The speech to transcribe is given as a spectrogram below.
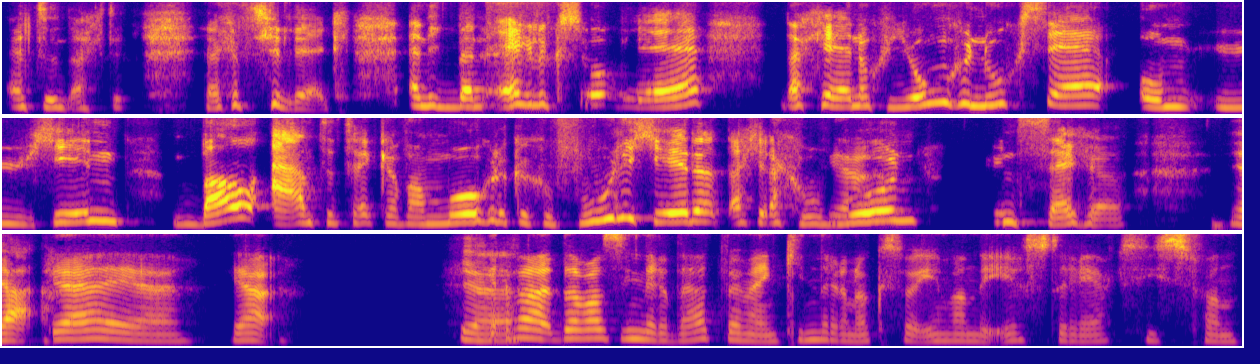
En toen dacht ik, ja, je hebt gelijk. En ik ben eigenlijk zo blij dat jij nog jong genoeg bent om u geen bal aan te trekken van mogelijke gevoeligheden, dat je dat gewoon kunt zeggen. Ja, Ja, ja, ja. ja. Ja, dat, dat was inderdaad bij mijn kinderen ook zo een van de eerste reacties van...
